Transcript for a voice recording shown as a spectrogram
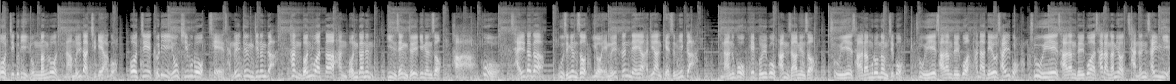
어찌 그리 욕망으로 남을 다치게 하고 어찌 그리 욕심으로 세상을 등지는가 한 번 왔다 한 번 가는 인생 즐기면서 하호 살다가 웃으면서 여행을 끝내야 하지 않겠습니까 나누고 베풀고 감사하면서 주위의 사람으로 넘치고 주위의 사람들과 하나 되어 살고 주위의 사람들과 사랑하며 사는 삶이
